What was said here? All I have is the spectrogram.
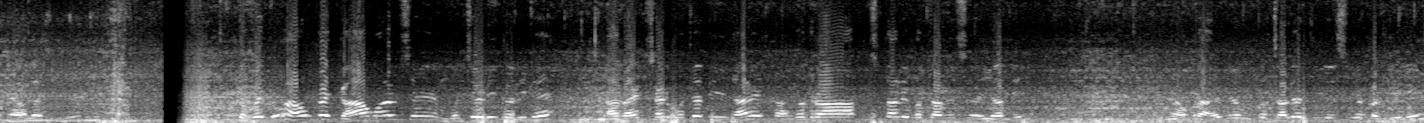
અને હાલે. છીએ તો ભાઈ જો આવું કઈ ગામ આવ્યું છે, મચેડી કરીને, આ રાઈટ સાઈડ મચેડી જાય, કાંગોદરા પિસ્તાલી બતાવે છે અહીંયાથી. અને આપણે હાઈવે ઉપર ચાલે જઈએ છીએ કન્ટિન્યુ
